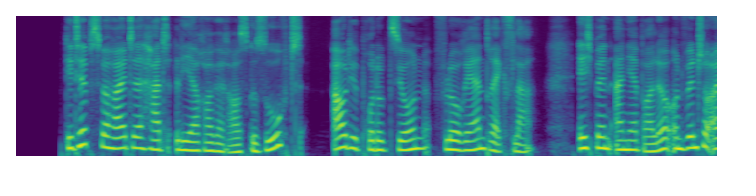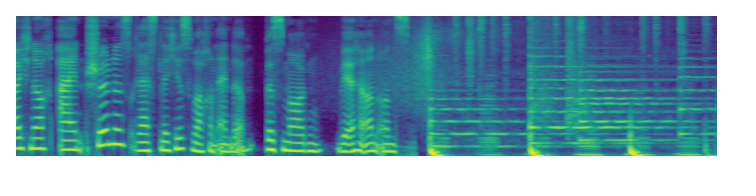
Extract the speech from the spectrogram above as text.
Die Tipps für heute hat Lia Rogge rausgesucht. Audioproduktion Florian Drexler. Ich bin Anja Bolle und wünsche euch noch ein schönes restliches Wochenende. Bis morgen. Wir hören uns.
